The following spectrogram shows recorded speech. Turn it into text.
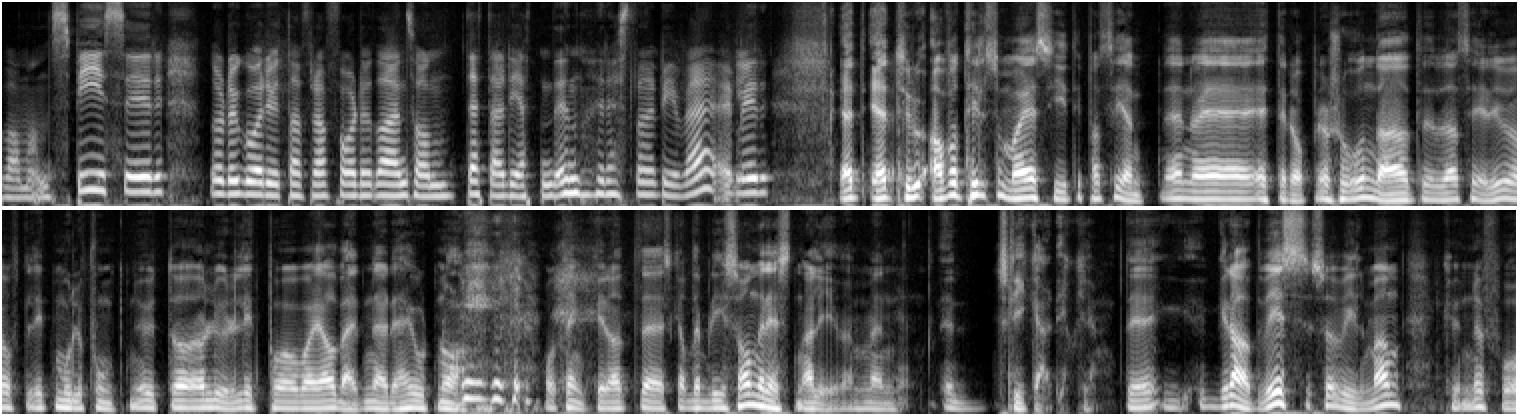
hva man spiser? Når du går ut derfra, får du da en sånn 'dette er dietten din resten av livet', eller? Jeg, jeg tror, av og til så må jeg si til pasientene når jeg, etter operasjonen, da, at da ser de jo ofte litt molefunkne ut og lurer litt på hva i all verden er det jeg har gjort nå. Og tenker at eh, skal det bli sånn resten av livet? Men ja. slik er det jo ikke. Det, gradvis så vil man kunne, få,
